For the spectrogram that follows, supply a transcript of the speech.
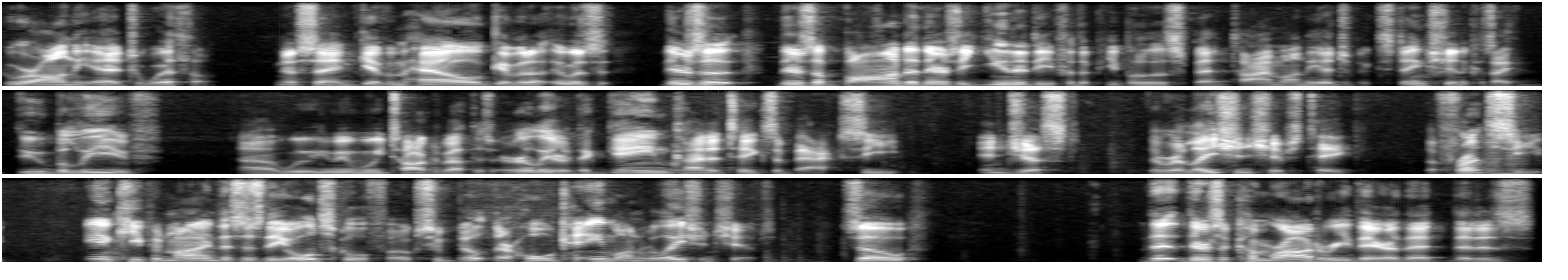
who are on the edge with him? You know, saying give him hell, give it. A, it was there's a there's a bond and there's a unity for the people who have spent time on the edge of extinction because I do believe uh, we when we talked about this earlier, the game kind of takes a back seat and just the relationships take the front seat. And keep in mind, this is the old school folks who built their whole game on relationships. So th- there's a camaraderie there that that is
